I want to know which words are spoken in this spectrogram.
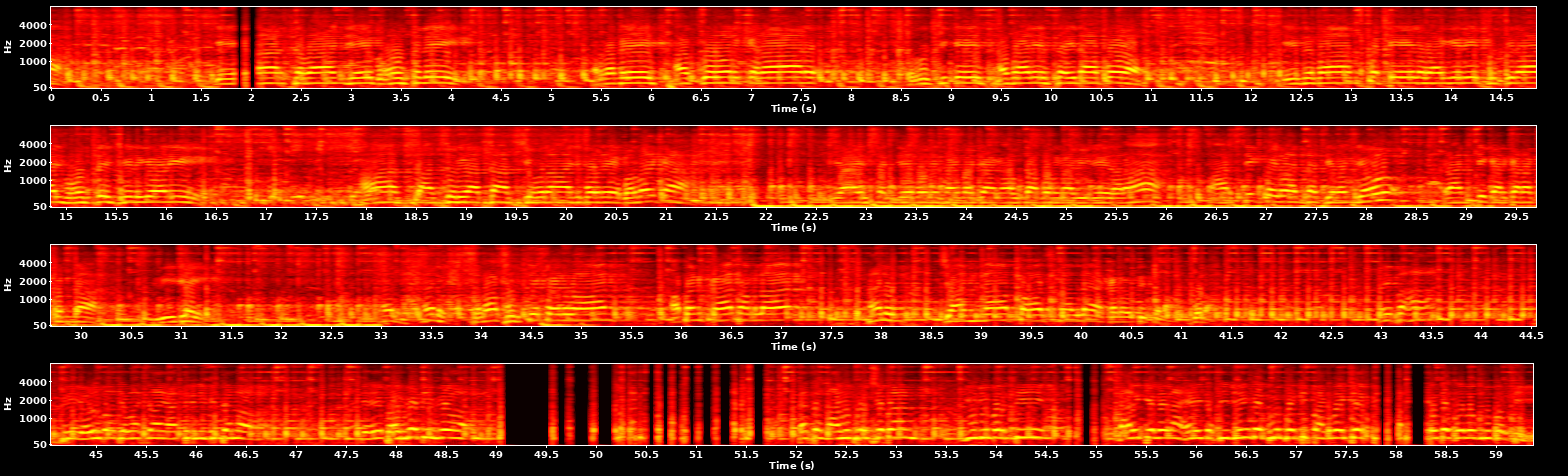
केदार चव्हाण जय भोसले. रमेश ठाकूर कराड. ऋषिकेश हवाले सैदाप. इजमान पटेल वागेरे पृथ्वीराज भोसले शेडगेवाडी. हा सासुर्याचा शिवराज मोरे बरोबर का? संजय मोरे साहेबांच्या गावचा पोरगा विजय झाला. आर्थिक पैलवानचा चिरंजीव क्रांती कारखाना विजय. हॅलो चला पुढचे पैलवान आपण का थांबला हॅलो. ज्यांना पास मिळालाय आखाड्यावरती चला बोला. हे पहा श्री येळोबा देवाच्या यात्रेनिमित्तानं हे भव्य दिव्य त्याचं लाईव्ह प्रक्षेपण युट्यूबवरती लाईव्ह केलेलं आहे. तशी लिंक ग्रुपवरती पाठवायची सर्व ग्रुपवरती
